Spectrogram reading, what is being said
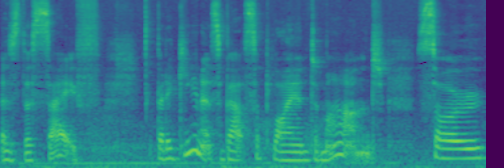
is this safe? But again, it's about supply and demand. So,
